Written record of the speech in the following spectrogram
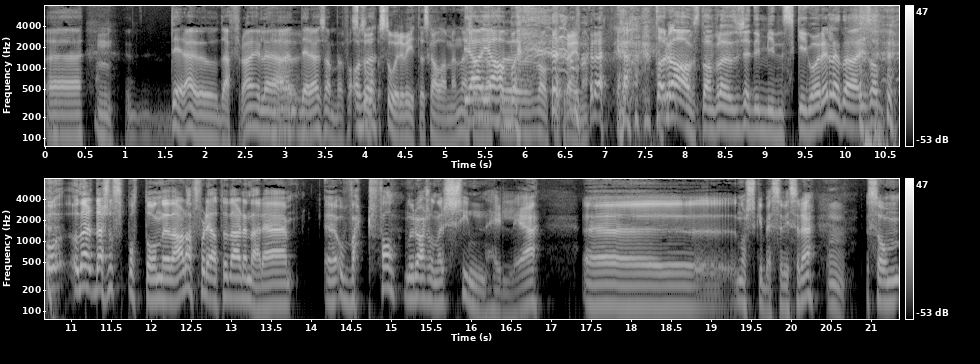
eh, Dere er jo derfra, eller Ja. dere er jo samme altså, store hvite skalla menn. Ja, skjønner ja, at du valgte Ukraina. Tar du avstand fra det som skjedde i Minsk i går, eller? Det er sånn, og, og det, er, det er så spot on det der, da, fordi at det er den derre eh, Og i hvert fall når du har sånne skinnhellige øh, norske besserwissere som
